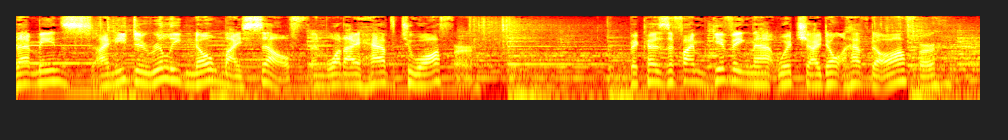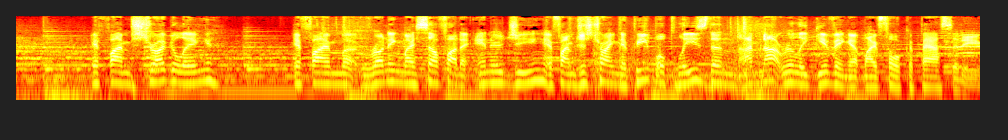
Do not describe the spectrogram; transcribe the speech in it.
That means I need to really know myself and what I have to offer. Because if I'm giving that which I don't have to offer, if I'm struggling, if I'm running myself out of energy, if I'm just trying to people please, then I'm not really giving at my full capacity.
